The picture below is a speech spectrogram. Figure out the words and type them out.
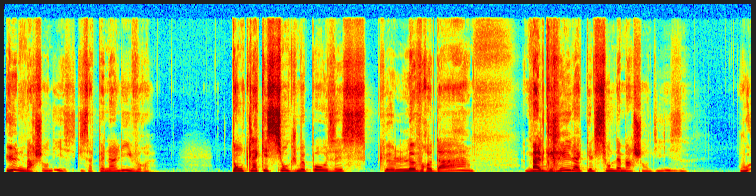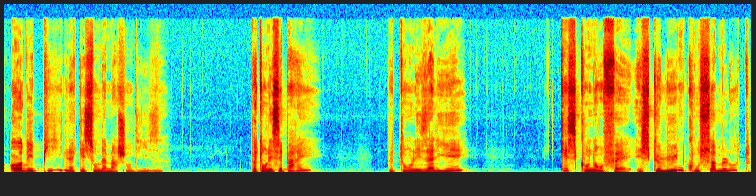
une marchandise qui s'appelle un livre. Donc la question que je me pose, est-ce que l'œuvre d'art, malgré la question de la marchandise, ou en dépit de la question de la marchandise, peut-on les séparer? Peut-on les allier? Qu'est-ce qu'on en fait? Est-ce que l'une consomme l'autre?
